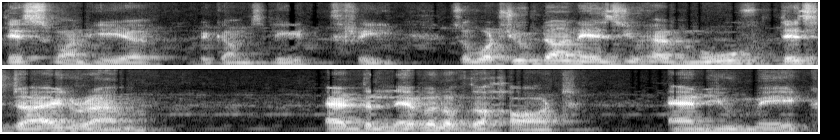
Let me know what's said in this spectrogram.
this one here becomes lead three. So what you've done is you have moved this diagram at the level of the heart and you make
